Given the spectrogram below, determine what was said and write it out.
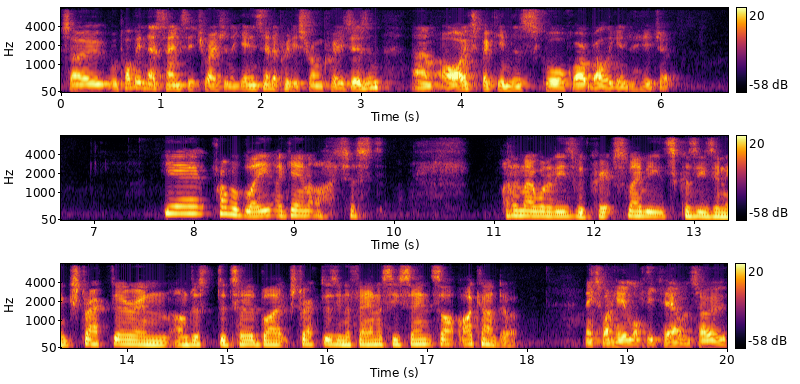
So we're probably in that same situation again. He's had a pretty strong preseason. Um, I expect him to score quite well again to it. Yeah, probably. Again, I just I don't know what it is with Cripps. Maybe it's because he's an extractor, and I'm just deterred by extractors in a fantasy sense. I, I can't do it. Next one here, Lachie Cowan. So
